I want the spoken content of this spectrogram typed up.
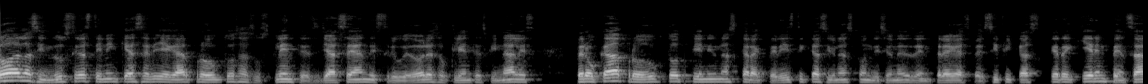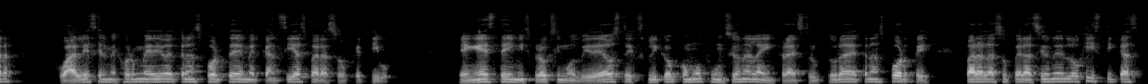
Todas las industrias tienen que hacer llegar productos a sus clientes, ya sean distribuidores o clientes finales, pero cada producto tiene unas características y unas condiciones de entrega específicas que requieren pensar cuál es el mejor medio de transporte de mercancías para su objetivo. En este y mis próximos videos te explico cómo funciona la infraestructura de transporte para las operaciones logísticas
